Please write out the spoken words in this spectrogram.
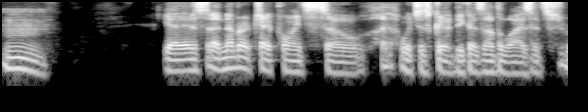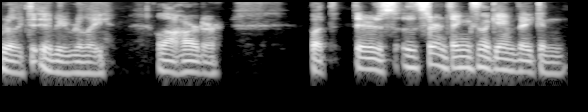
Mm. Yeah, there's a number of checkpoints, so uh, which is good because otherwise it's really it'd be really a lot harder. But there's certain things in the game they can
